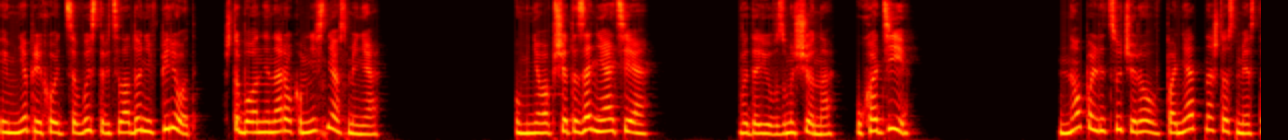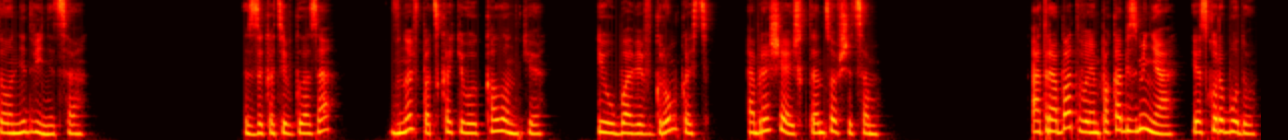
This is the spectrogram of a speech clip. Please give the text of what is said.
и мне приходится выставить ладони вперед, чтобы он ненароком не снес меня. «У меня вообще-то занятие!» Выдаю возмущенно. «Уходи!» Но по лицу Чарова понятно, что с места он не двинется. Закатив глаза, вновь подскакиваю к колонке и, убавив громкость, обращаюсь к танцовщицам. «Отрабатываем пока без меня, я скоро буду».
